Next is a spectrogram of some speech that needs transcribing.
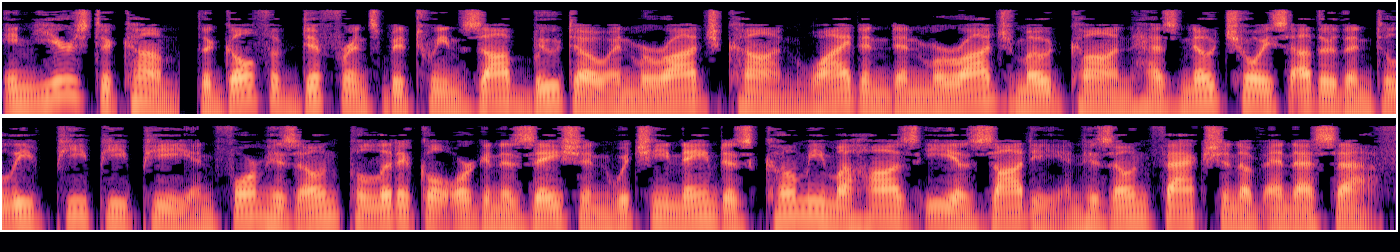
In years to come, the gulf of difference between Za Bhutto and Miraj Khan widened and Miraj Mode Khan has no choice other than to leave PPP and form his own political organization which he named as Qawmi Mahaz-e-Azadi and his own faction of NSF.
